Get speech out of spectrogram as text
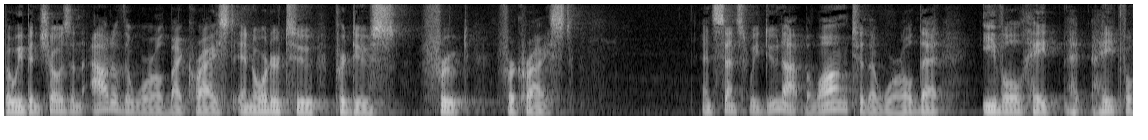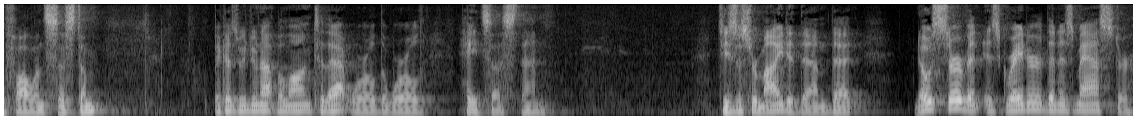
But we've been chosen out of the world by Christ in order to produce fruit for Christ. And since we do not belong to the world, that evil, hate, hateful, fallen system, because we do not belong to that world, the world hates us then. Jesus reminded them that no servant is greater than his master.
